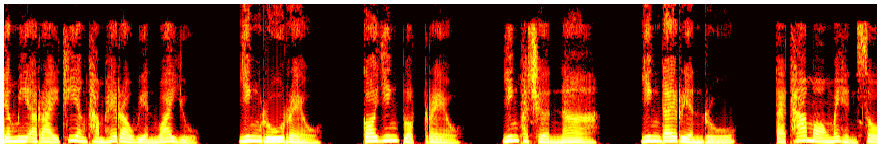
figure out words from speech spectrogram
ยังมีอะไรที่ยังทำให้เราเวียนว่ายอยู่ ยิ่งรู้เร็ว ก็ยิ่งปลดเร็ว ยิ่งเผชิญหน้า ยิ่งได้เรียนรู้ แต่ถ้ามองไม่เห็นโซ่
